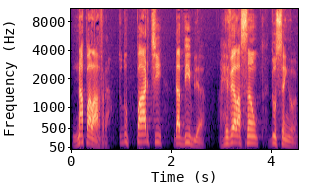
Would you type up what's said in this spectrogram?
na palavra. Tudo parte da Bíblia, a revelação do Senhor.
